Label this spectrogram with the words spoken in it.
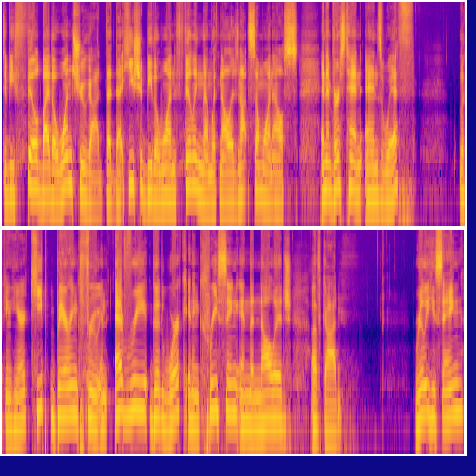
to be filled by the one true God, that, that he should be the one filling them with knowledge, not someone else. And then verse 10 ends with looking here keep bearing fruit in every good work and increasing in the knowledge of God. Really, he's saying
